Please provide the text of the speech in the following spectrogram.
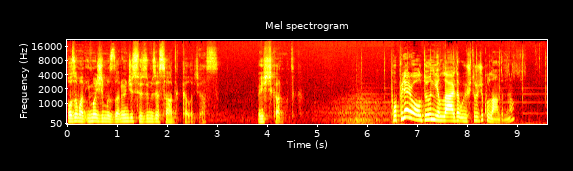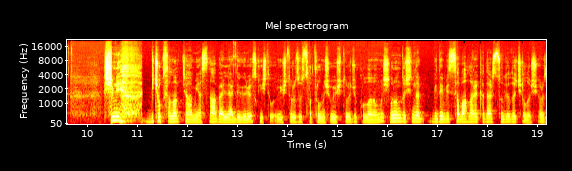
o zaman imajımızdan önce sözümüze sadık kalacağız. Ve hiç çıkarmadık. Popüler olduğun yıllarda uyuşturucu kullandın mı? Şimdi birçok sanat camiasında haberlerde görüyoruz ki işte uyuşturucu satılmış, uyuşturucu kullanılmış. Bunun dışında bir de biz sabahlara kadar stüdyoda çalışıyoruz.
